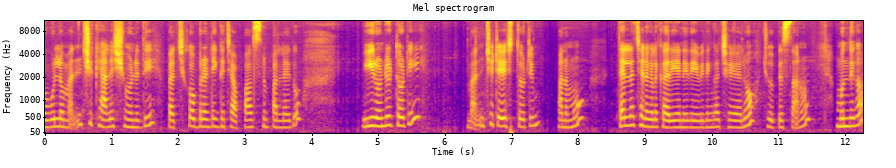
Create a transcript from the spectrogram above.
నువ్వుల్లో మంచి కాల్షియం ఉండేది పచ్చి కొబ్బరి అంటే ఇంకా చెప్పాల్సిన పని లేదు. ఈ రెండింటితోటి మంచి టేస్ట్ తోటి మనము తెల్ల శనగల కర్రీ అనేది ఏ విధంగా చేయాలో చూపిస్తాను. ముందుగా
